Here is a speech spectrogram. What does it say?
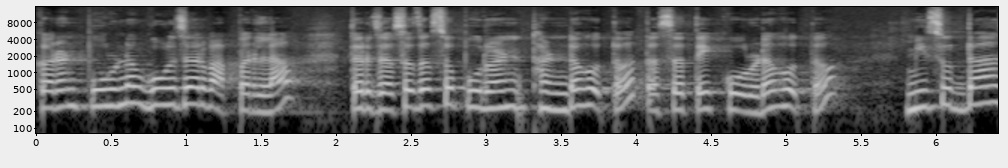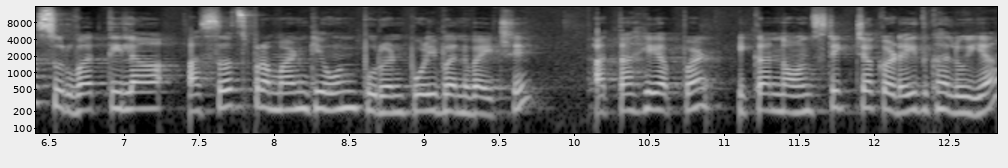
कारण पूर्ण गूळ जर वापरला तर जसं जसं पुरण थंड होतं तसं ते कोरडं होतं. मी सुद्धा सुरुवातीला असंच प्रमाण घेऊन पुरणपोळी बनवायचे. आता हे आपण एका नॉनस्टिकच्या कढईत घालूया.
